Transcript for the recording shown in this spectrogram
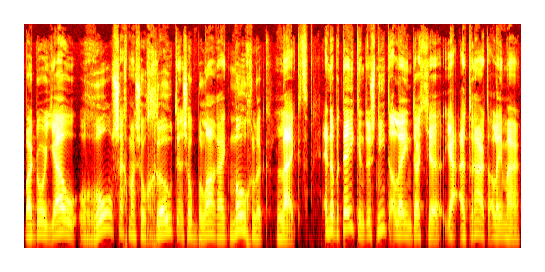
waardoor jouw rol zeg maar zo groot en zo belangrijk mogelijk lijkt. En dat betekent dus niet alleen dat je ja, uiteraard alleen maar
